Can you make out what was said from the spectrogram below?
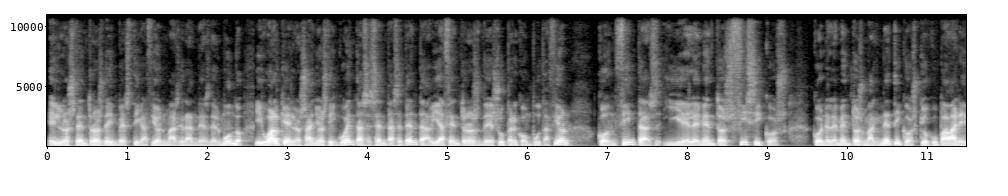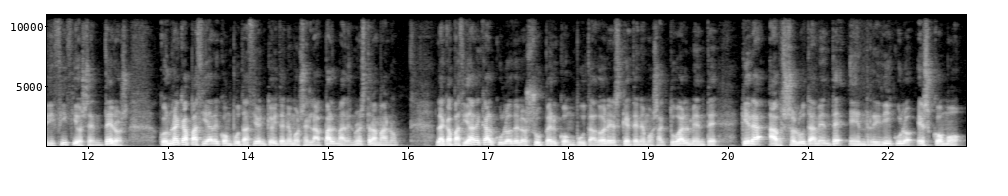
en los centros de investigación más grandes del mundo. Igual que en los años 50, 60, 70 había centros de supercomputación con cintas y elementos físicos, con elementos magnéticos que ocupaban edificios enteros, con una capacidad de computación que hoy tenemos en la palma de nuestra mano, la capacidad de cálculo de los supercomputadores que tenemos actualmente queda absolutamente en ridículo, es como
